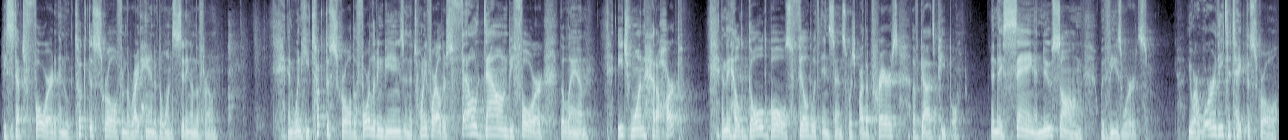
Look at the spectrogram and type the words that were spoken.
He stepped forward and took the scroll from the right hand of the one sitting on the throne. And when he took the scroll, the four living beings and the 24 elders fell down before the Lamb. Each one had a harp, and they held gold bowls filled with incense, which are the prayers of God's people. And they sang a new song with these words You are worthy to take the scroll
